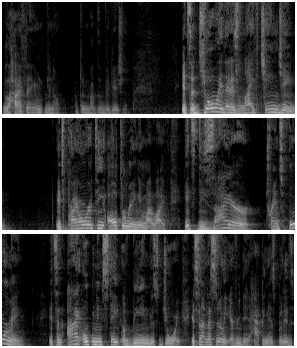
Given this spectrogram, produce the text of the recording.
with a high thing. I'm, you know, I'm talking about the vacation. It's a joy that is life changing. It's priority altering in my life. It's desire transforming. It's an eye opening state of being, this joy. It's not necessarily everyday happiness, but it's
